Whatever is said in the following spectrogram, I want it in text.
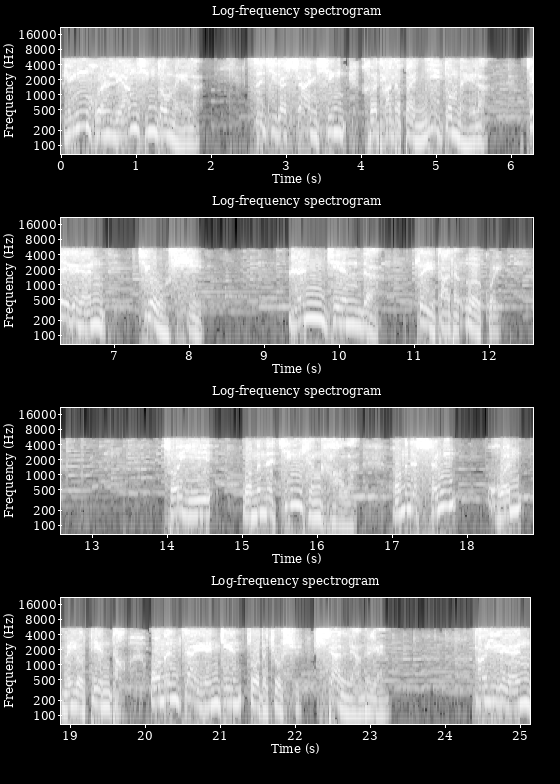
灵魂、良心都没了，自己的善心和他的本意都没了，这个人就是人间的最大的恶鬼。所以。我们的精神好了，我们的神魂没有颠倒，我们在人间做的就是善良的人。当一个人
